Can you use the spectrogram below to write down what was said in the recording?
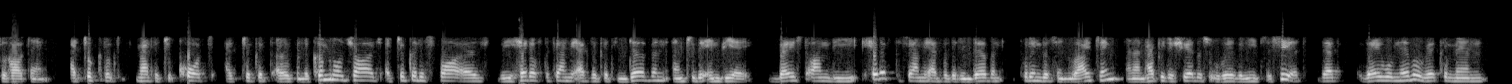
to Gauteng. I took the matter to court. I took it, I opened a criminal charge. I took it as far as the head of the family advocate in Durban and to the NPA. Based on the head of the family advocate in Durban putting this in writing, and I'm happy to share this with whoever needs to see it, that they will never recommend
